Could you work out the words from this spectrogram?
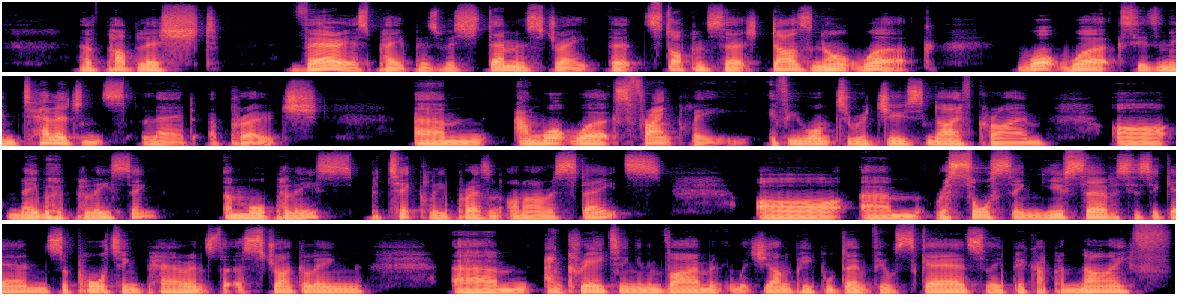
have published various papers which demonstrate that stop and search does not work. What works is an intelligence led approach. Um, and what works, frankly, if we want to reduce knife crime, are neighborhood policing and more police, particularly present on our estates, are um, resourcing youth services again, supporting parents that are struggling, um, and creating an environment in which young people don't feel scared, so they pick up a knife.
